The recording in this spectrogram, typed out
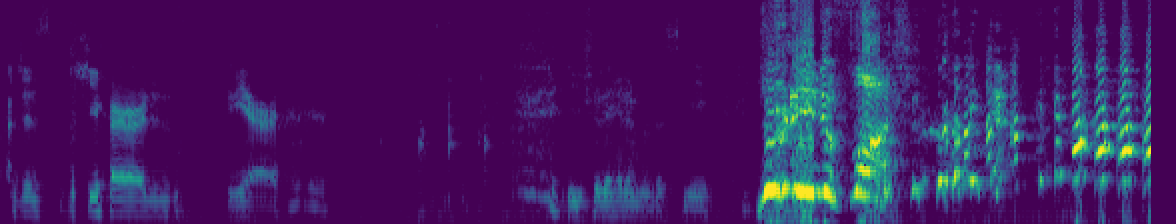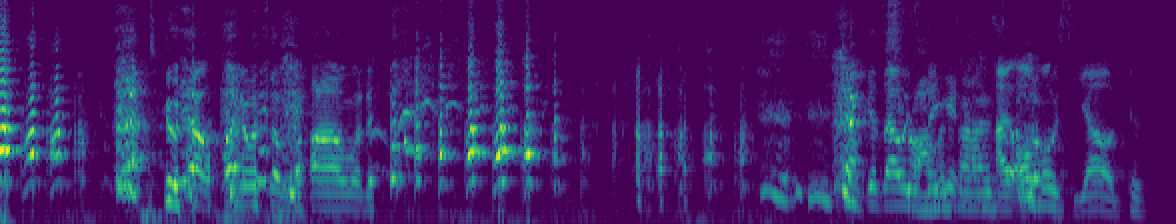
just pure just fear. you should have hit him with a sneak. You need to flush. Dude, I wonder what the mom would because I was thinking, I almost yelled because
